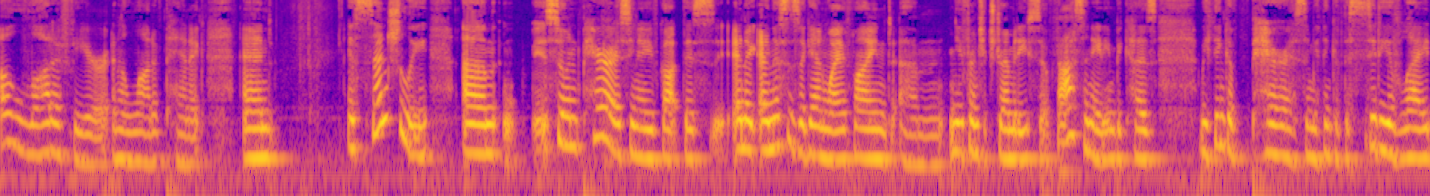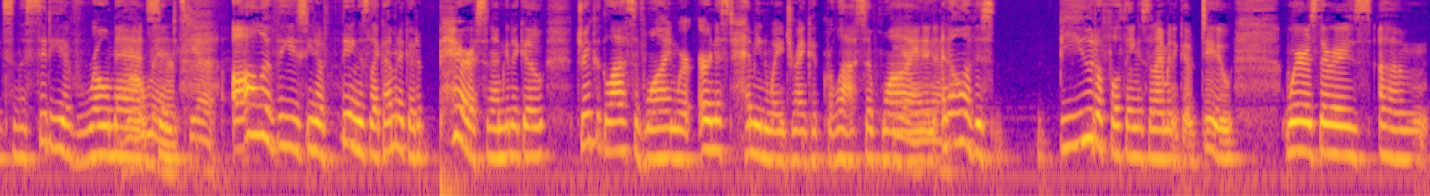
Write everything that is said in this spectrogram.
a lot of fear and a lot of panic. And essentially, um, so in Paris, you know, you've got this, and, and this is again why I find um, New French Extremity so fascinating because we think of Paris and we think of the city of lights and the city of romance, Romance, and yeah. all of these, you know, things like I'm going to go to Paris and I'm going to go drink a glass of wine where Ernest Hemingway drank a glass of wine, and, yeah. and all of this beautiful things that I'm going to go do. Whereas there is um,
